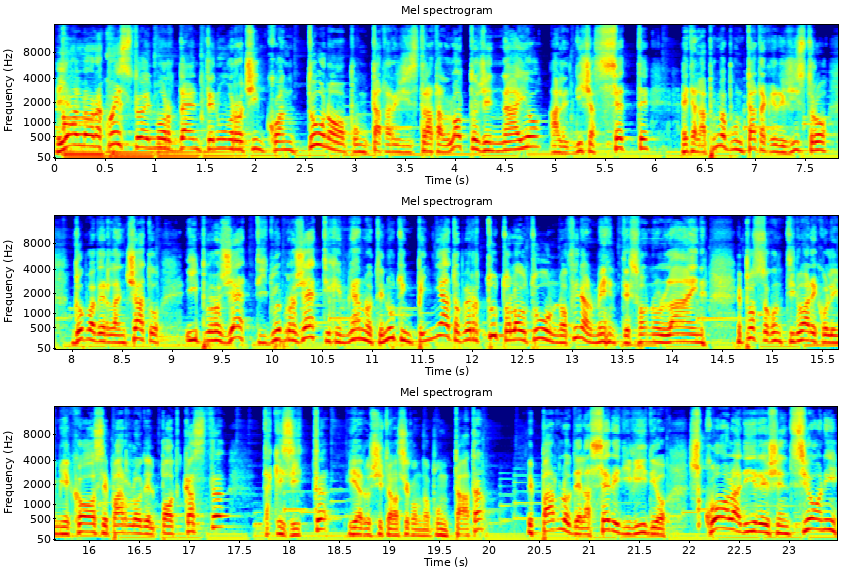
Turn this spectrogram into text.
E allora questo è il mordente numero 51, puntata registrata l'8 gennaio alle 17 ed è la prima puntata che registro dopo aver lanciato i progetti, i due progetti che mi hanno tenuto impegnato per tutto l'autunno. Finalmente sono online e posso continuare con le mie cose, parlo del podcast da ieri è uscita la seconda puntata e parlo della serie di video Scuola di recensioni.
